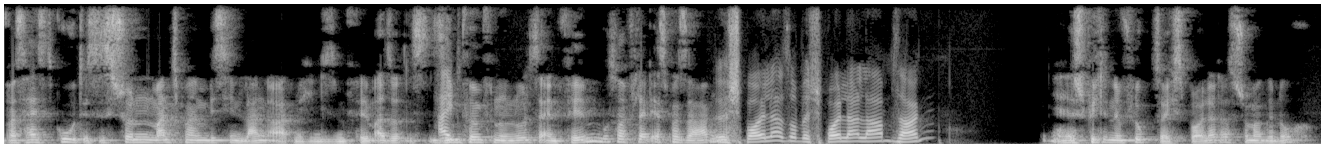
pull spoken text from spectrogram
was heißt gut? Es ist schon manchmal ein bisschen langatmig in diesem Film. Also 7500 ist ein Film, muss man vielleicht erstmal sagen. Äh, Spoiler, sollen wir Spoiler-Alarm sagen? Es spielt in einem Flugzeug. Spoiler, das ist schon mal genug?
